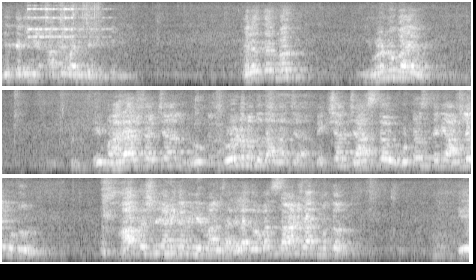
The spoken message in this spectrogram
म्हणजे त्यांनी आकडेवारी जाहीर केली. खरं तर मग निवडणूक आयोग हे महाराष्ट्राच्या लोक प्रौढ मतदानाच्या पेक्षा जास्त वोटर्स त्यांनी आणले कुठून? हा प्रश्न या ठिकाणी निर्माण झालेला जवळपास साठ लाख मत ही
